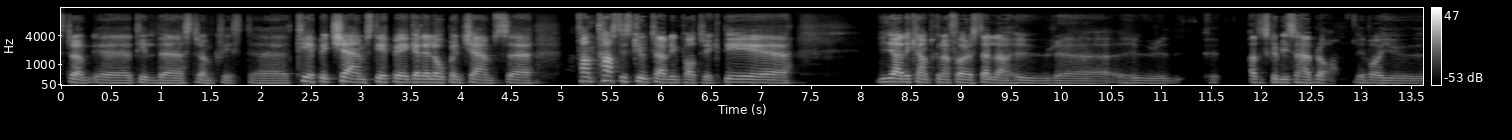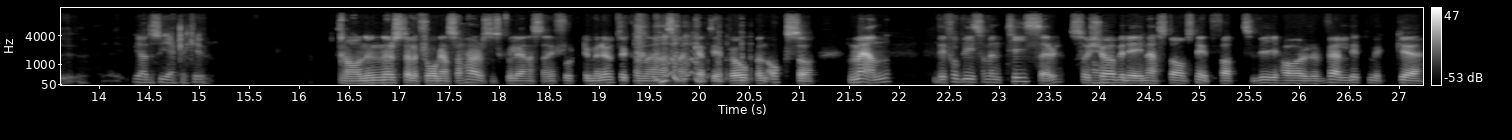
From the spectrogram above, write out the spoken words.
Ström, eh, Tilde Strömqvist. Eh, TP Champs, TP Gardell Open Champs. Eh, fantastiskt kul tävling, Patrik. Det, vi hade knappt kunnat föreställa hur, eh, hur, att det skulle bli så här bra. Det var ju... Vi hade så jäkla kul. Ja, nu när du ställer frågan så här så skulle jag nästan i 40 minuter kunna snacka TP Open också. Men det får bli som en teaser, så Ja. kör vi det i nästa avsnitt för att vi har väldigt mycket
